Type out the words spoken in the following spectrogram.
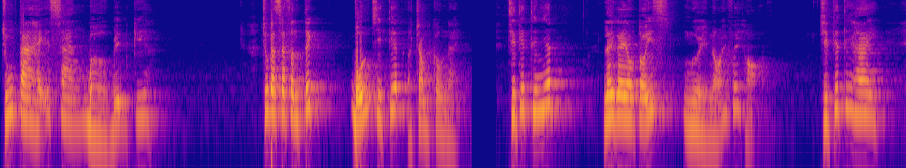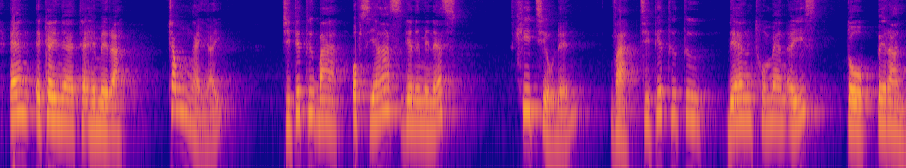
chúng ta hãy sang bờ bên kia. Chúng ta sẽ phân tích bốn chi tiết ở trong câu này. Chi tiết thứ nhất Legaiotois, người nói với họ. Chi tiết thứ hai, En Ekene Tehemera, trong ngày ấy. Chi tiết thứ ba, Opsias Genemenes, khi chiều đến. Và chi tiết thứ tư, Den Thomen Eis Toperan,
